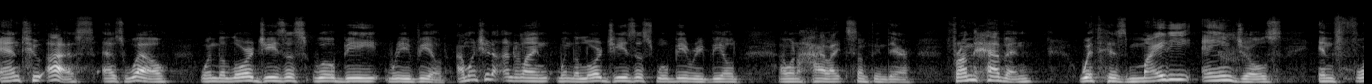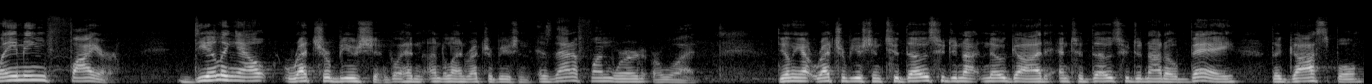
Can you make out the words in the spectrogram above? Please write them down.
and to us as well when the Lord Jesus will be revealed. I want you to underline when the Lord Jesus will be revealed. I want to highlight something there. From heaven, with his mighty angels in flaming fire, dealing out retribution. Go ahead and underline retribution. Is that a fun word or what? Dealing out retribution to those who do not know God and to those who do not obey the gospel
